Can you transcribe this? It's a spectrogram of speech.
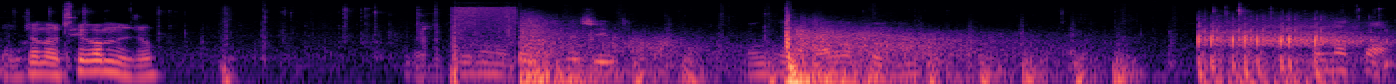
괜찮아 피 감는 중. 여기 피곤해 하지 영상 나갔거든 끝났다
